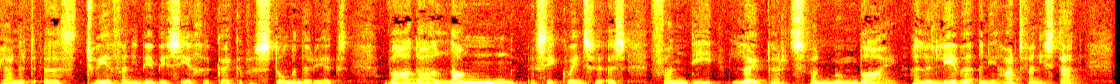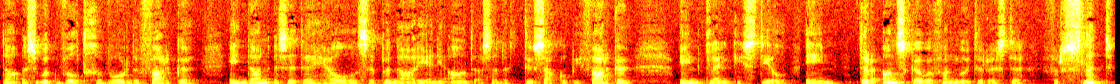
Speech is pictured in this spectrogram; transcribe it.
Planet Earth 2 van die BBC gekyk, 'n verstommende reeks waar daar lang sekwense is van die luiperds van Mumbai. Hulle lewe in die hart van die stad daar is ook wildgeworde varke en dan is dit 'n helse penarie in die aand as hulle toesak op die varke en kleintjies steel en ter aanskoue van motoriste verslind.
